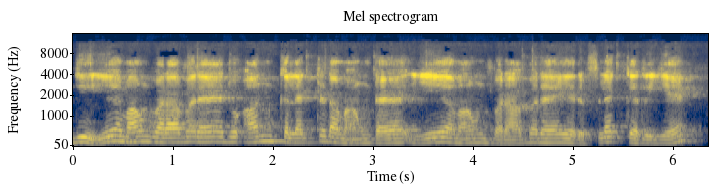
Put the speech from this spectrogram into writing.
जी, ये अमाउंट बराबर है, जो अनकलेक्टेड अमाउंट है, ये अमाउंट बराबर है, ये रिफ्लेक्ट कर रही है।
